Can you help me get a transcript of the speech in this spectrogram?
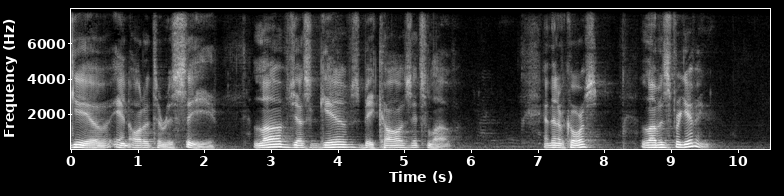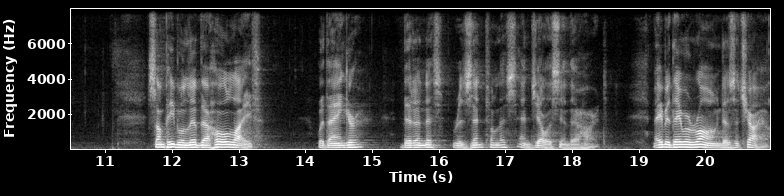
give in order to receive. Love just gives because it's love. And then, of course, love is forgiving. Some people live their whole life with anger, bitterness, resentfulness, and jealousy in their heart. Maybe they were wronged as a child.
